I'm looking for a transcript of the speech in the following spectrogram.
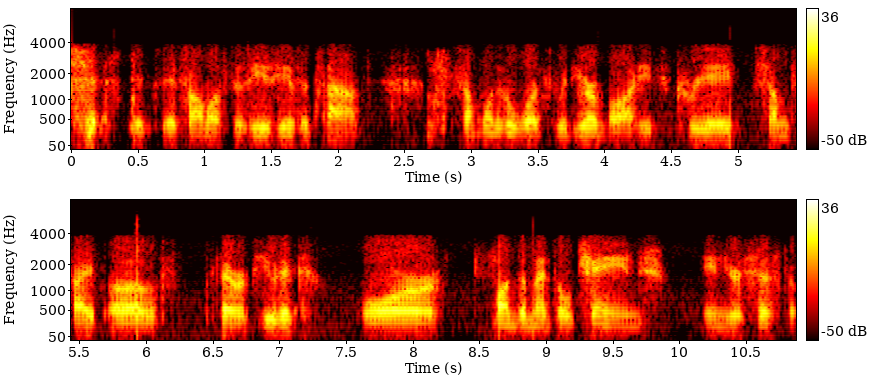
it's it's almost as easy as it sounds someone who works with your body to create some type of therapeutic or fundamental change in your system,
